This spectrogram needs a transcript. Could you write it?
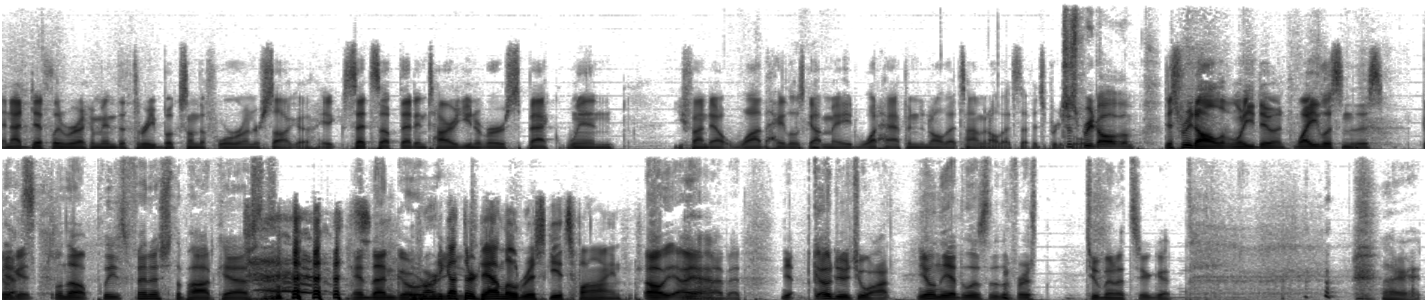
and I definitely recommend the three books on the Forerunner saga. It sets up that entire universe back when you find out why the Halos got made, what happened, and all that time and all that stuff. It's pretty. Just cool. read all of them. Just read all of them. What are you doing? Why are you listening to this? Go Yes. get. Well, no, please finish the podcast and then go. We've already got their download risky. It's fine. Oh yeah, yeah, Yeah. my bad. Yeah, go do what you want. You only had to listen to the first two minutes. You're good. All right.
